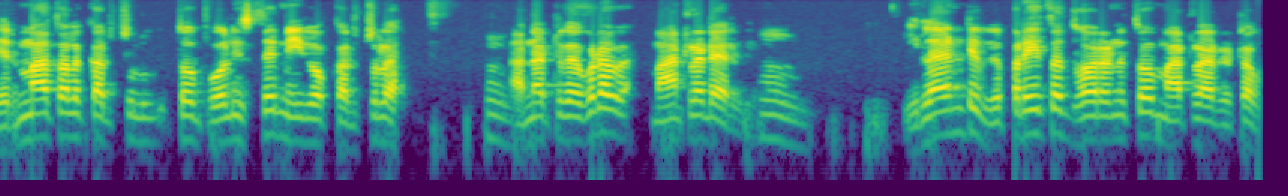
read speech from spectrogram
నిర్మాతల ఖర్చులతో పోలిస్తే మీవి ఒక ఖర్చుల అన్నట్టుగా కూడా మాట్లాడారు. ఇలాంటి విపరీత ధోరణితో మాట్లాడటం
